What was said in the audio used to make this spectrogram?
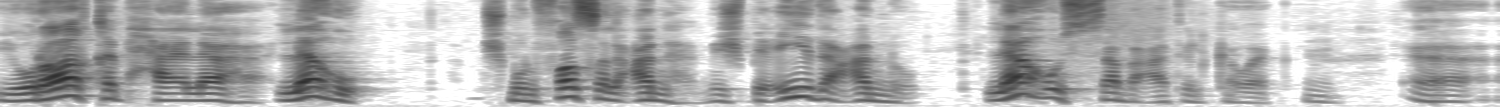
يراقب حالها له مش منفصل عنها مش بعيده عنه. له السبعه الكواكب. آه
